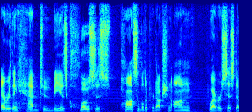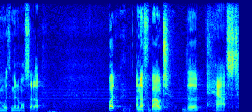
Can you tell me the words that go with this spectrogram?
everything had to be as close as possible to production on whoever's system with minimal setup. But enough about the past,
